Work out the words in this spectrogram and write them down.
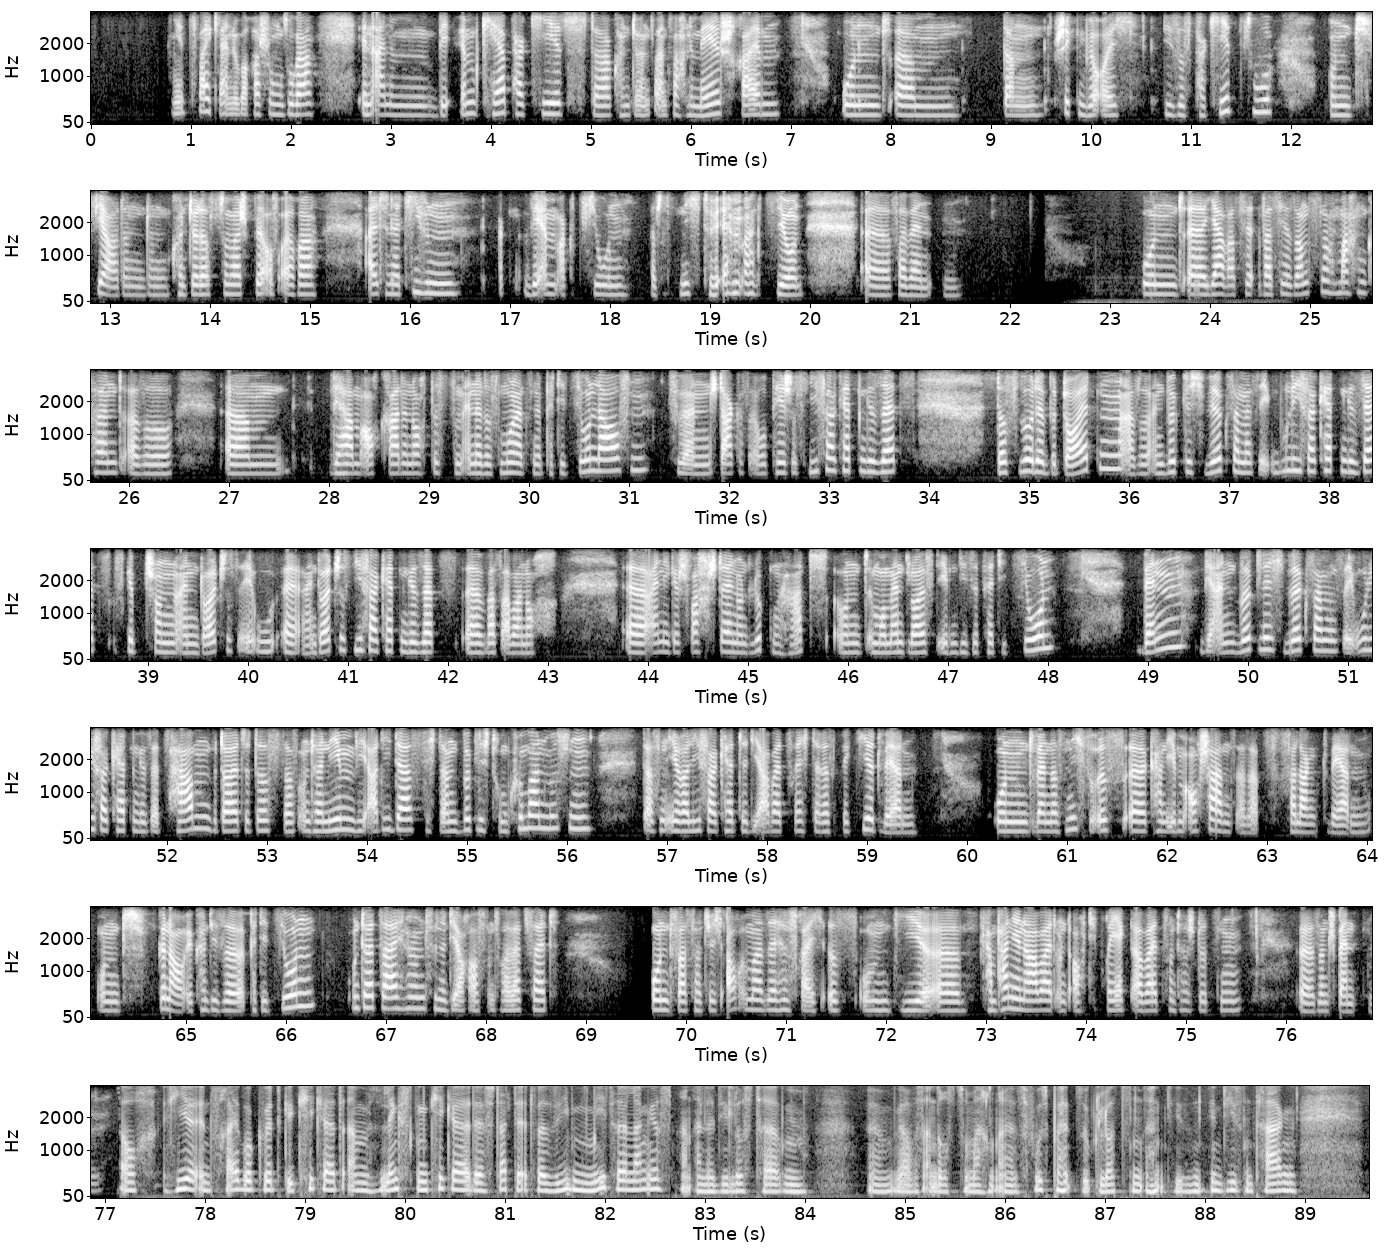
nee, zwei kleine Überraschungen sogar, in einem BM-Care-Paket. Da könnt ihr uns einfach eine Mail schreiben und ähm, dann schicken wir euch dieses Paket zu und ja, dann, dann könnt ihr das zum Beispiel auf eurer alternativen WM-Aktion, also nicht WM-Aktion, äh, verwenden. Und äh, ja, was, was ihr sonst noch machen könnt, also ähm, wir haben auch gerade noch bis zum Ende des Monats eine Petition laufen für ein starkes europäisches Lieferkettengesetz. Das würde bedeuten, also ein wirklich wirksames EU-Lieferkettengesetz. Es gibt schon ein deutsches EU, äh, ein deutsches Lieferkettengesetz, äh, was aber noch äh, einige Schwachstellen und Lücken hat. Und im Moment läuft eben diese Petition. Wenn wir ein wirklich wirksames EU-Lieferkettengesetz haben, bedeutet das, dass Unternehmen wie Adidas sich dann wirklich darum kümmern müssen, dass in ihrer Lieferkette die Arbeitsrechte respektiert werden. Und wenn das nicht so ist, äh, kann eben auch Schadensersatz verlangt werden. Und genau, ihr könnt diese Petition unterzeichnen, findet ihr auch auf unserer Website. Und was natürlich auch immer sehr hilfreich ist, um die äh, Kampagnenarbeit und auch die Projektarbeit zu unterstützen, äh, sind Spenden. Auch hier in Freiburg wird gekickert am längsten Kicker der Stadt, der etwa sieben Meter lang ist. An alle, die Lust haben, äh, ja, was anderes zu machen als Fußball zu glotzen an diesen, in diesen Tagen.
